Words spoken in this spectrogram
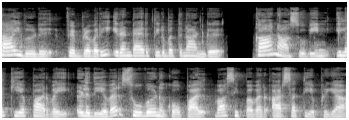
தாய் வீடு பிப்ரவரி இரண்டாயிரத்தி இருபத்தி நான்கு கானாசுவின் இலக்கிய பார்வை எழுதியவர் சுவேணுகோபால் வாசிப்பவர் ஆர். சத்யபிரியா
